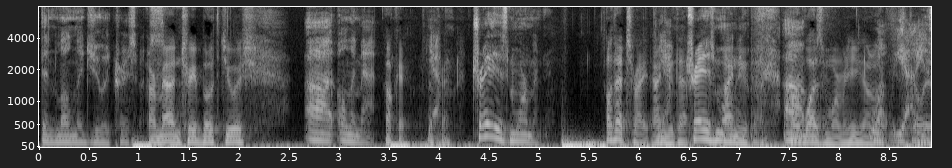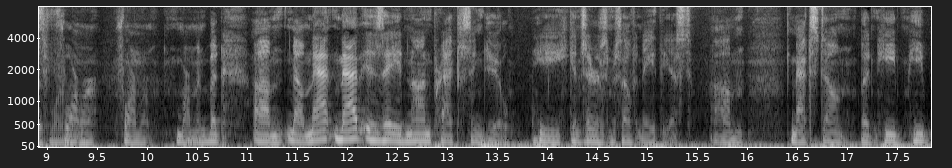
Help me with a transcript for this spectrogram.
than "Lonely Jew at Christmas." Are Matt and Trey both Jewish? uh, only Matt. Okay. Yeah. Okay. Trey is Mormon. Oh, that's right. I Yeah, knew that. Trey is Mormon. I knew that. Um, or was Mormon. He don't know well, yeah, he's is Mormon. former former Mormon, but um, no, Matt Matt is a non-practicing Jew. He considers himself an atheist. Um, Matt Stone, but he he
